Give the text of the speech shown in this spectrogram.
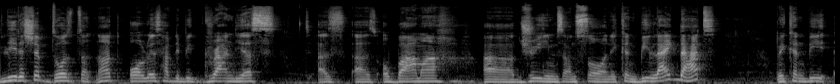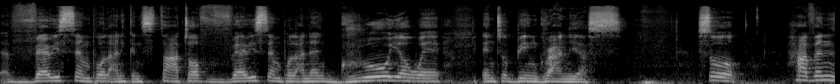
Leadership does not always have to be grandiose as, as Obama uh, dreams and so on. It can be like that, but it can be very simple and it can start off very simple and then grow your way into being grandiose. So, having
